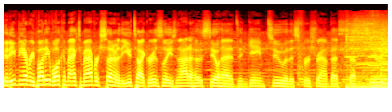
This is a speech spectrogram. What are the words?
Good evening, everybody. Welcome back to Maverik Center. The Utah Grizzlies and Idaho Steelheads in Game Two of this first round best of seven series.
